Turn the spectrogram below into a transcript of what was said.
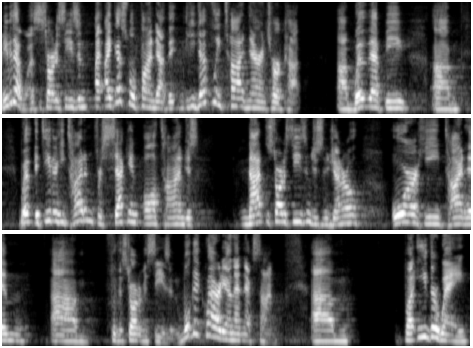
maybe that was the start of season. I, I guess we'll find out. That he definitely tied Darren Turcotte. Um, whether that be, um, whether it's either he tied him for second all time, just not the start of season, just in general, or he tied him. Um, for the start of a season. We'll get clarity on that next time. Um, but either way,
